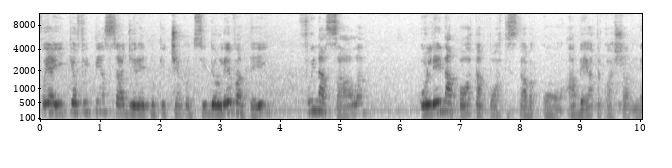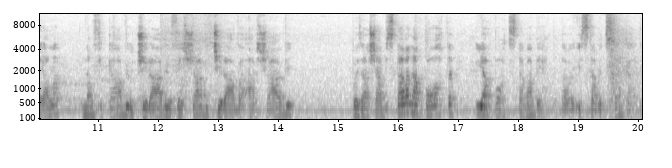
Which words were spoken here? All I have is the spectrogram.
Foi aí que eu fui pensar direito no que tinha acontecido. Eu levantei, fui na sala, olhei na porta, a porta estava com aberta com a chave nela, não ficava, eu tirava, eu fechava e tirava a chave, pois a chave estava na porta e a porta estava aberta, estava, estava destrancada,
